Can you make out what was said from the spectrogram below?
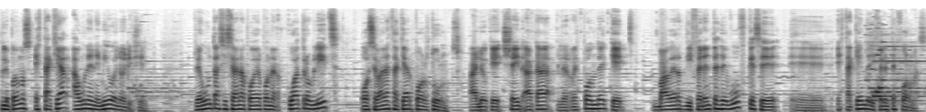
le podemos stackear a un enemigo en Origin? Pregunta si se van a poder poner 4 Blitz o se van a stackear por turnos. A lo que Shade acá le responde que va a haber diferentes debuffs que se eh, de diferentes formas.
